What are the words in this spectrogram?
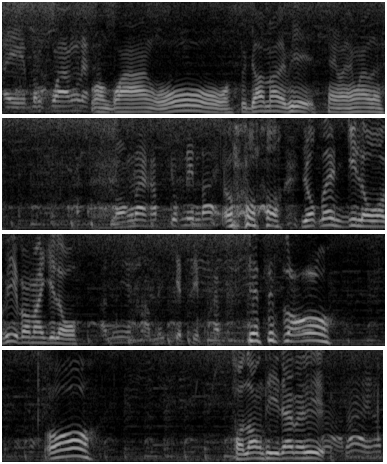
ไอ้บางกวางเลยกวางกวางๆโอ้สุดยอดมากเลยพี่แข็งแรงมากเลย ลองได้ครับยกเล่นได้ โอ้โหยกเล่นกิโลอะพี่ประมาณกิโลอันนี้หามนี่เจ็ดสิบครับเจ็ดสิบโล โอ้ ขอลองทีได้ไหมพี่ อ่าได้ครับ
